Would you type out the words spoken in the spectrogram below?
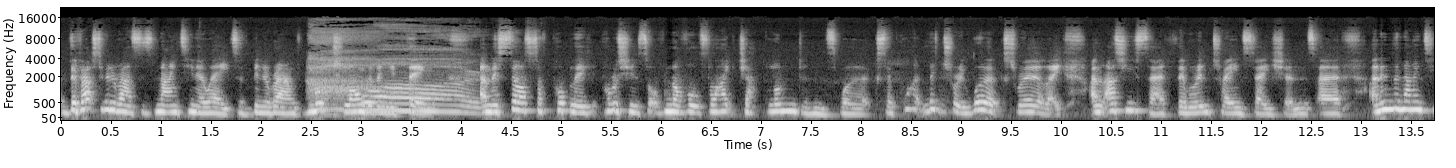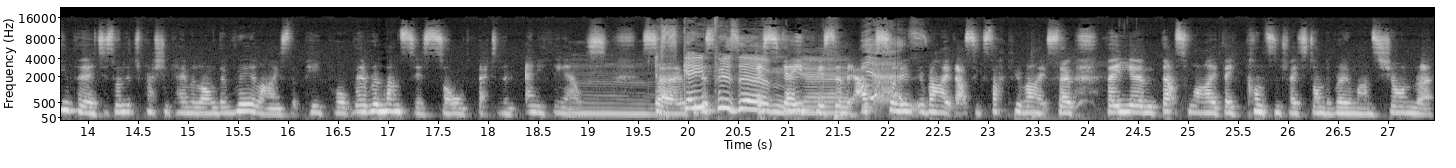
they've actually been around since 1908. They've been around much longer than you'd think. And they started off publi- publishing sort of novels like Jack London's work, so quite mm. literary works, really. And as you said, they were in train stations. Uh, and in the 1930s, when the Depression came along, they realised that people, their romances sold better than anything else. Mm. So, Escapism. Escapism, Yeah. absolutely right. That's exactly right. So they, um, that's why they concentrated on the romance genre,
